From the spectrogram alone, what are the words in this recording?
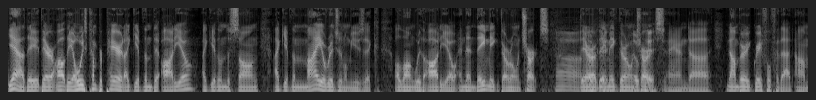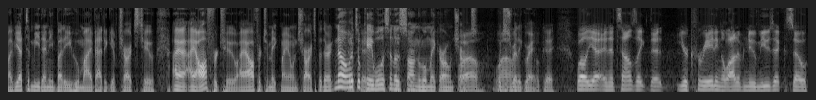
yeah, they they're all, they always come prepared. I give them the audio, I give them the song, I give them my original music along with audio, and then they make their own charts. Ah, They're, okay. They make their own Okay. charts, and uh, you know I'm very grateful for that. Um, I've yet to meet anybody whom I've had to give charts to. I, I offer to, I offer to make my own charts, but they're like, no, it's Okay. okay. We'll listen to the song and we'll make our own charts, Wow, which is really great. Okay. Well, yeah, and it sounds like that you're creating a lot of new music. So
